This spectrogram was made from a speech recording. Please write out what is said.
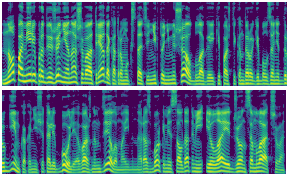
Но по мере продвижения нашего отряда, которому, кстати, никто не мешал, благо экипаж Тикандероги был занят другим, как они считали, более важным делом, а именно разборками с солдатами Илаи Джонса-младшего.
